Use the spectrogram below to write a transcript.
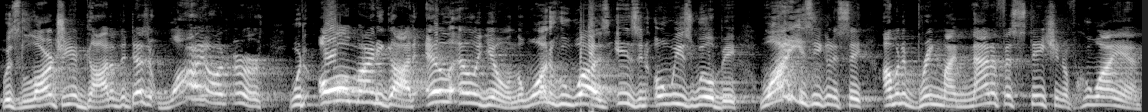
was largely a God of the desert. Why on earth would Almighty God, El Elyon, the one who was, is, and always will be, why is he going to say, I'm going to bring my manifestation of who I am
